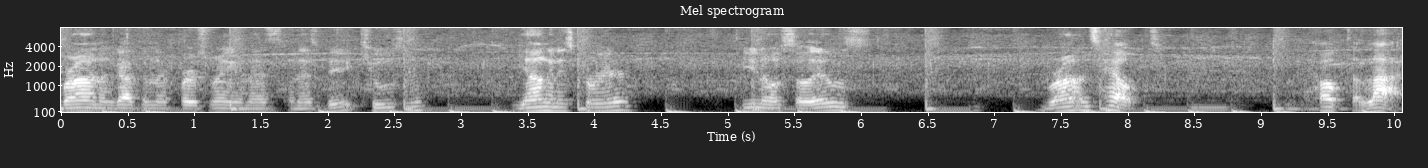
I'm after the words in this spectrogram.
Bron and got them their first ring, and that's and that's big. Kuzma, young in his career, you know, so it was Bron's helped helped a lot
